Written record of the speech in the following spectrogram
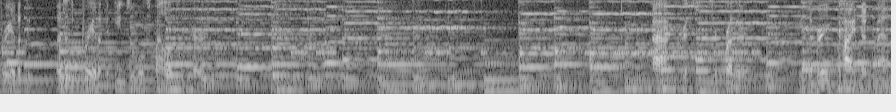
pray that the let us pray that the angel will smile upon her. Ah, Kris, your brother. He is a very kind young man.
